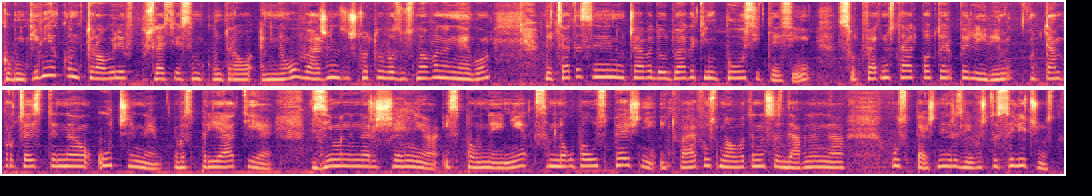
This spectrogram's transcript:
Когнитивният контрол или в последствие съм контрол е много важен, защото възоснова на него децата се научават да отлагат импулсите си, съответно стават по-търпеливи. Оттам процесите на учене, възприятие, взимане на решения, изпълнение са много по-успешни и това е в основата на създаване на успешна и развиваща се личност.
